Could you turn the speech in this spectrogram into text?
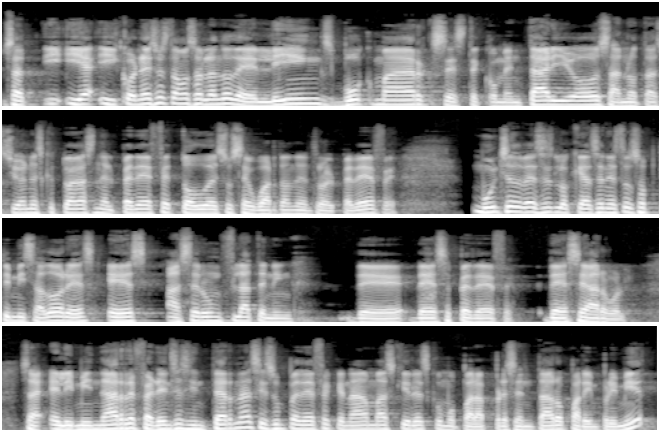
o sea, y, y, con eso estamos hablando de links, bookmarks, este, comentarios, anotaciones que tú hagas en el PDF, todo eso se guarda dentro del PDF muchas veces lo que hacen estos optimizadores es hacer un flattening de, ese PDF, de ese árbol. O sea, eliminar referencias internas si es un PDF que nada más quieres como para presentar o para imprimir.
